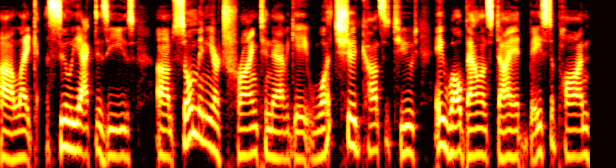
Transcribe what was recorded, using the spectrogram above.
uh, like celiac disease, um, so many are trying to navigate what should constitute a well balanced diet based upon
